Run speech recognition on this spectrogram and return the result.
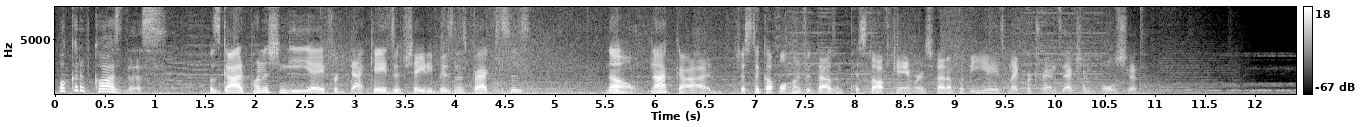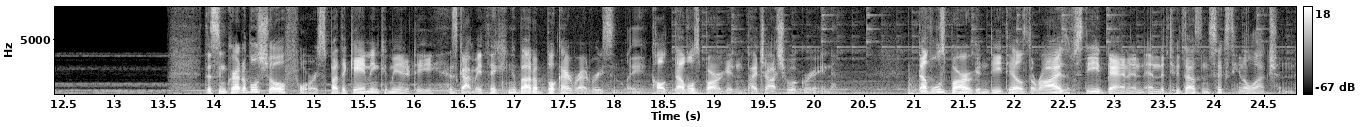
What could have caused this? Was God punishing EA for decades of shady business practices? No, not God, just a couple hundred thousand pissed off gamers fed up with EA's microtransaction bullshit. This incredible show of force by the gaming community has got me thinking about a book I read recently called Devil's Bargain by Joshua Green. Devil's Bargain details the rise of Steve Bannon and the 2016 election,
